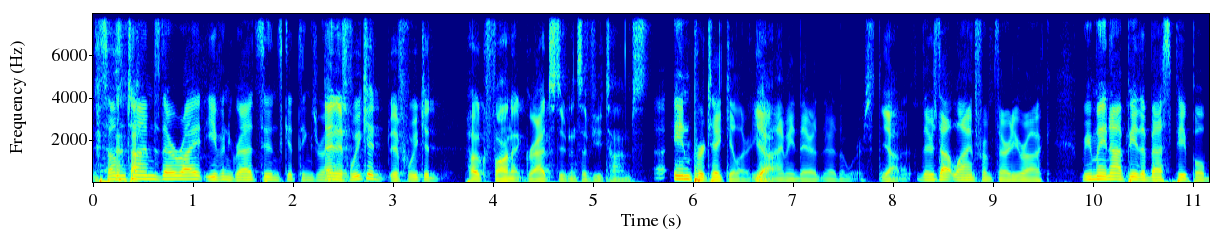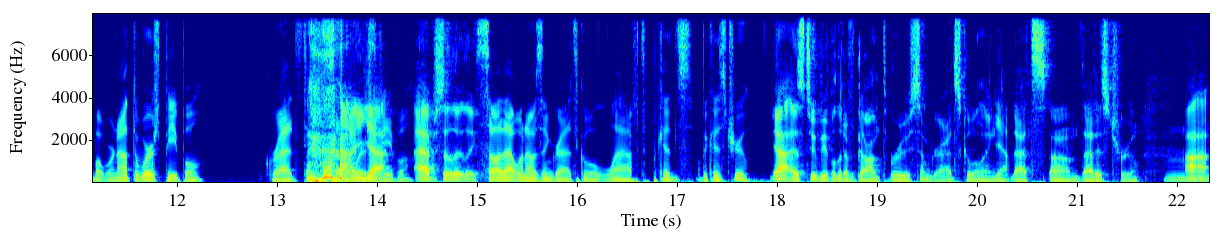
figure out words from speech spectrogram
sometimes they're right. Even grad students get things right. And if we could if we could poke fun at grad students a few times. Uh, in particular. Yeah. Yeah. I mean, they're they're the worst. Yeah. Uh, there's that line from 30 Rock. We may not be the best people, but we're not the worst people. Grad students are the worst yeah, people. absolutely. Saw that when I was in grad school. Laughed because because true. Yeah, as two people that have gone through some grad schooling, Yeah. Mm-hmm. that's um, that is true. Uh,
